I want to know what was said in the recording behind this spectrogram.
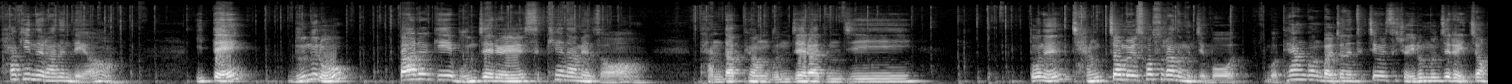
확인을 하는데요. 이때 눈으로 빠르게 문제를 스캔하면서 단답형 문제라든지 또는 장점을 서술하는 문제, 뭐, 뭐 태양광 발전의 특징을 쓰시오 이런 문제를 있죠.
